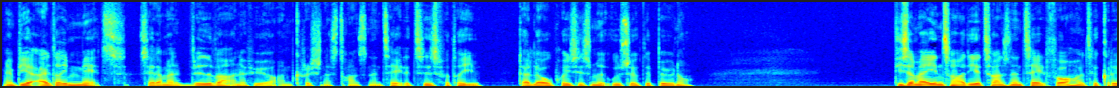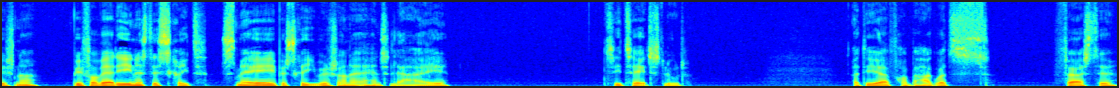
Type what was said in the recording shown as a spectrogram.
Man bliver aldrig mæt, selvom man vedvarende hører om Krishnas transcendentale tidsfordriv, der lovprises med udsøgte bønder – de, som er indtrådt i et transcendentalt forhold til Krishna, vil for hvert eneste skridt smage beskrivelserne af hans leje. Citat slut. Og det er fra Bhagavats første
